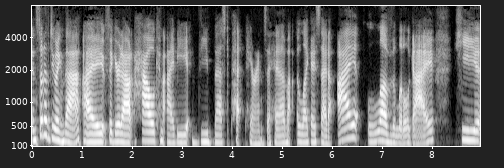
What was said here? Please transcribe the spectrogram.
Instead of doing that, I figured out how can I be the best pet parent to him. Like I said, I love the little guy. He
